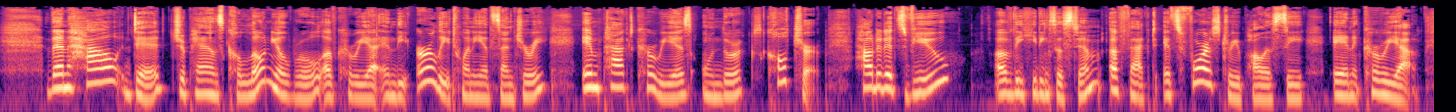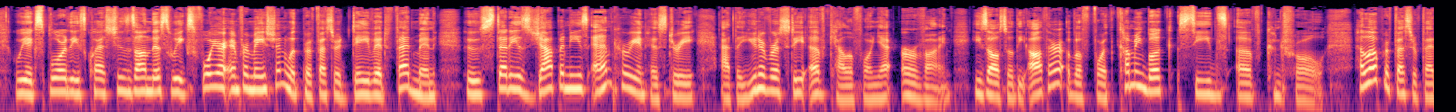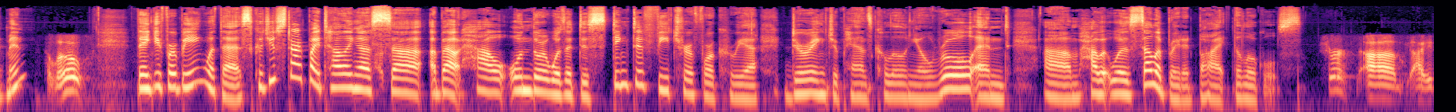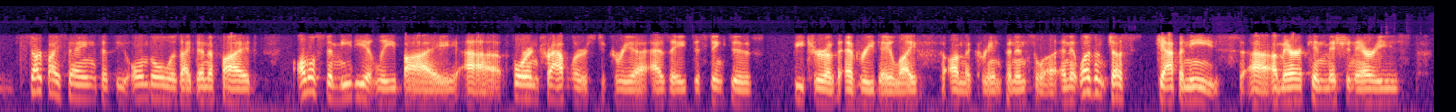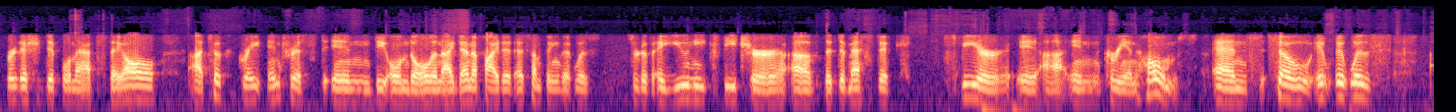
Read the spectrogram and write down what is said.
Then how did Japan's colonial rule of Korea in the early 20th century impact Korea's Ondol culture? How did its view of the heating system affect its forestry policy in Korea? We explore these questions on this week's For Your Information with Professor David Fedman, who studies Japanese and Korean history at the University of California, Irvine. He's also the author of a forthcoming book, Seeds of Control. Hello, Professor Fedman. Hello. Thank you for being with us. Could you start by telling us uh, about how Ondol was a distinctive feature for Korea during Japan's colonial rule and um, how it was celebrated by the locals? Sure. Uh, I start by saying that the Ondol was identified almost immediately by uh, foreign travelers to Korea as a distinctive feature of everyday life on the Korean Peninsula. And it wasn't just Japanese, uh, American missionaries, British diplomats, they all uh, took great interest in the ondol and identified it as something that was sort of a unique feature of the domestic sphere uh, in Korean homes. And so it, it was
